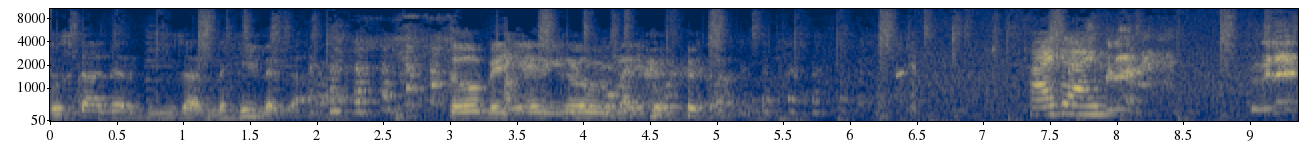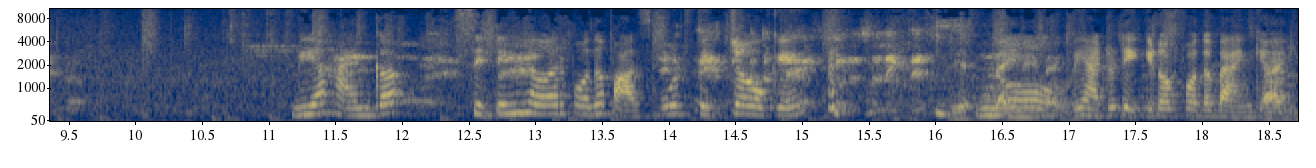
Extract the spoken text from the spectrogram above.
उसका अगर वीज़ा नहीं लगा तो भेजिए we are handcuff sitting here for the passport picture okay no we had to take it off for the bank यार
